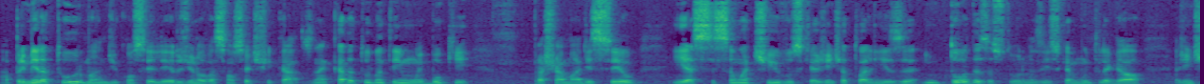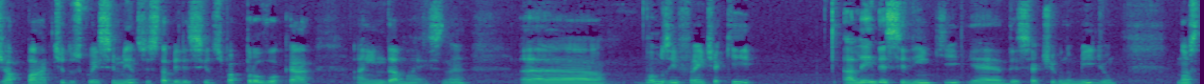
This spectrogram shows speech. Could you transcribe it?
a primeira turma de conselheiros de inovação certificados. Né? Cada turma tem um e-book para chamar de seu e esses são ativos que a gente atualiza em todas as turmas, isso que é muito legal a gente já parte dos conhecimentos estabelecidos para provocar ainda mais. Né? Uh, vamos em frente aqui. Além desse link é, desse artigo no Medium, nós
